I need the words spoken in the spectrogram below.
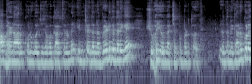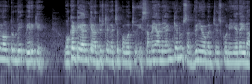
ఆభరణాలు కొనుగోలు చేసే అవకాశాలు ఉన్నాయి. ఇంట్లో ఏదైనా వేడుక జరిగే శుభయోగంగా చెప్పబడుతోంది. ఇదంతా మీకు అనుకూలంగా ఉంటుంది. వీరికి ఒకటి అంకెను అదృష్టంగా చెప్పవచ్చు. ఈ సమయాన్ని అంకెను సద్వినియోగం చేసుకొని ఏదైనా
